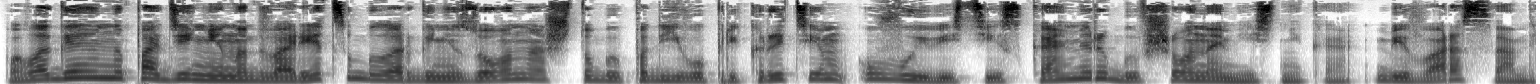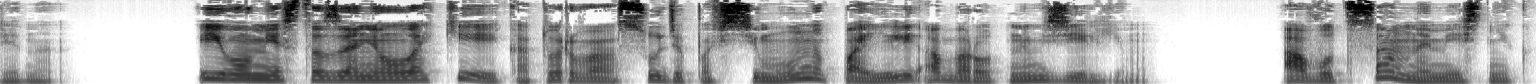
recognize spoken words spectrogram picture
Полагаю, нападение на дворец было организовано, чтобы под его прикрытием вывести из камеры бывшего наместника, Бивара Сандрина. Его место занял лакей, которого, судя по всему, напоили оборотным зельем. А вот сам наместник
